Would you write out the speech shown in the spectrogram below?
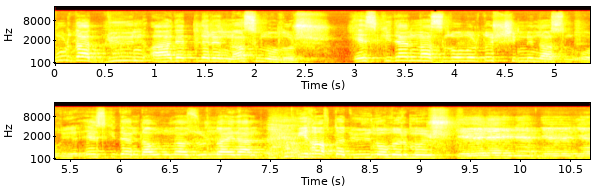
burada düğün adetleri nasıl olur? Eskiden nasıl olurdu, şimdi nasıl oluyor? Eskiden davuluna, zurnayla bir hafta düğün olurmuş. Develerine, deve ya,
